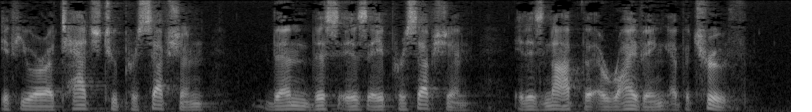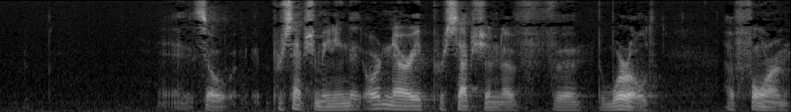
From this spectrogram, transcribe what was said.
If you are attached to perception, then this is a perception. It is not the arriving at the truth. So, perception meaning the ordinary perception of the, the world, of form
